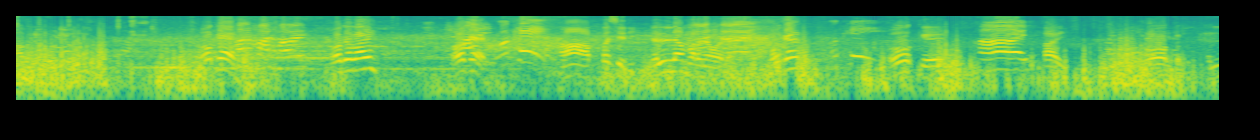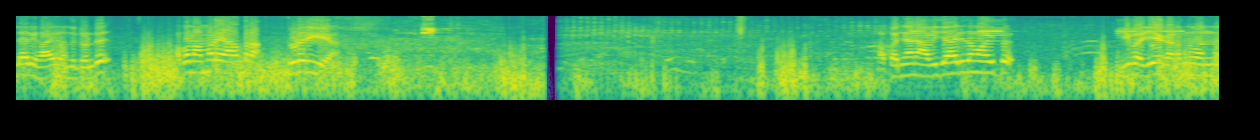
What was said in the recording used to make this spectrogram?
അവനും ഓടി വന്നു. അപ്പൊ ശരി. എല്ലാം പറഞ്ഞ പോലെ. Okay? Okay. Hi hi okay എല്ലാവരും ഹായ് വന്നിട്ടുണ്ട് അപ്പോൾ നമ്മുടെ യാത്ര തുടരുകയാണ്. അപ്പം ഞാൻ അവിചാരിതമായിട്ട് ഈ വഴിയെ കടന്നു വന്ന്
